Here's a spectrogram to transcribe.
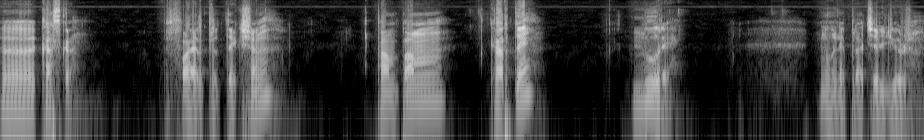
Uh, casca. Fire protection. Pam, pam. Carte. Lure. Nu ne place lure.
